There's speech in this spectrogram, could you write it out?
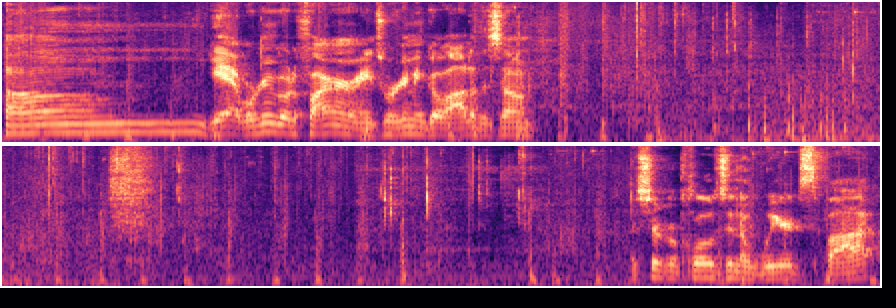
Um, yeah, we're gonna go to firing range. We're gonna go out of the zone. The circle closed in a weird spot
